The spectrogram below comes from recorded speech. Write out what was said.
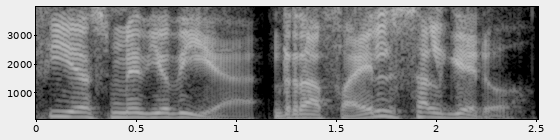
Noticias Mediodía, Rafael Salguero.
